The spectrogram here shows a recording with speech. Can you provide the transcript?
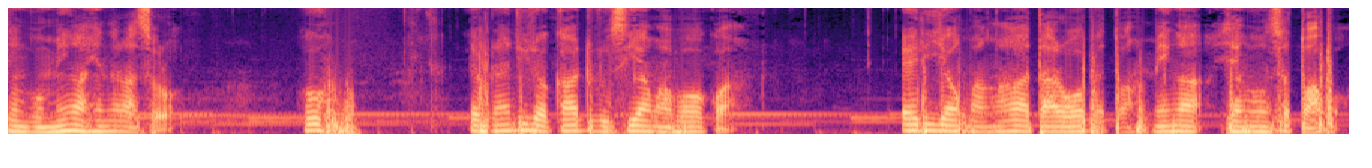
ရန်ကုန်မင်းကဟင်္ဒရာဆိုတော့ဟိုးလက်ဗရန်တီတော့ကားတူတူစီးရမှာပေါ့ကွာအဲ့ဒီရောက်မှငါကတာရောဘက်သွားမင်းကရန်ကုန်ဆက်သွားပေါ့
